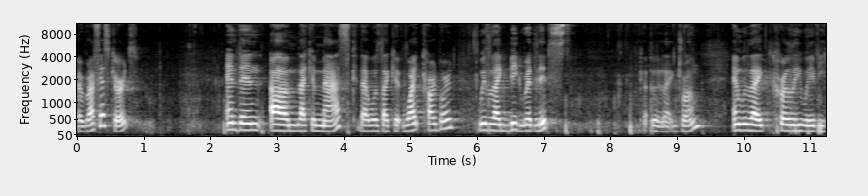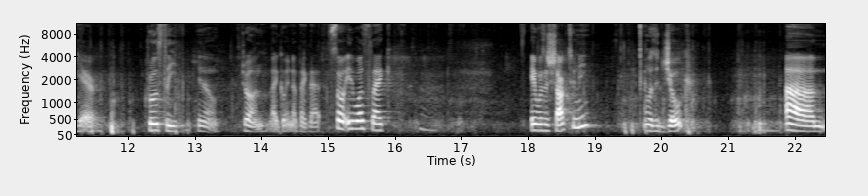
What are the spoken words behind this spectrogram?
a raffia skirt, and then um, like a mask that was like a white cardboard with like big red lips, uh, like drawn, and with like curly wavy hair, grossly, you know, drawn, like going up like that. So it was like, it was a shock to me. It was a joke. Um,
